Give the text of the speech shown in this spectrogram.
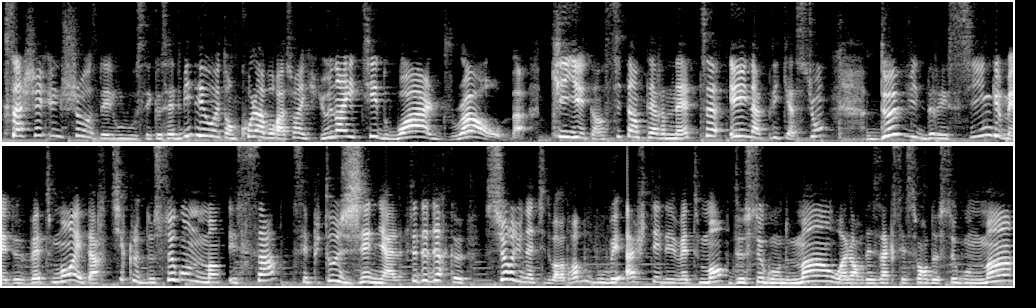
Sachez une chose les loulous, c'est que cette vidéo est en collaboration avec United Wardrobe, qui est un site internet et une application de vide dressing, mais de vêtements et d'articles de seconde main. Et ça, c'est plutôt génial. C'est-à-dire que sur United Wardrobe, vous pouvez acheter des vêtements de seconde main ou alors des accessoires de seconde main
